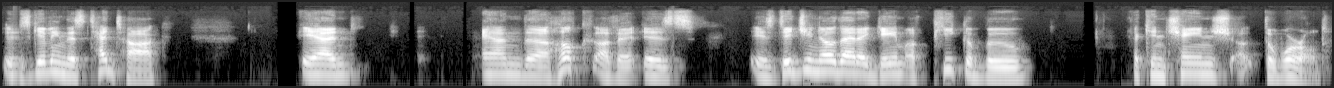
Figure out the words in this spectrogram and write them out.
is giving this TED talk, and and the hook of it is is did you know that a game of peekaboo can change the world?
